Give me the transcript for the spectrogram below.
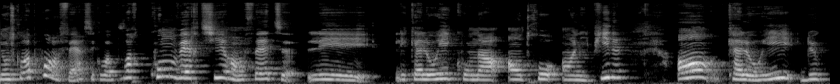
Donc ce qu'on va pouvoir faire, c'est qu'on va pouvoir convertir en fait les calories qu'on a en trop en lipides en calories de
